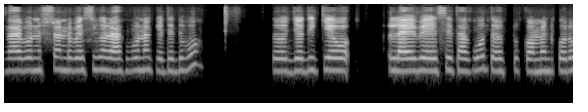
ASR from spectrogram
লাইভ অনুষ্ঠানটা বেশিক্ষণ রাখব না, কেটে দেবো। তো যদি কেউ লাইভে এসে থাকো, তো একটু কমেন্ট করো।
